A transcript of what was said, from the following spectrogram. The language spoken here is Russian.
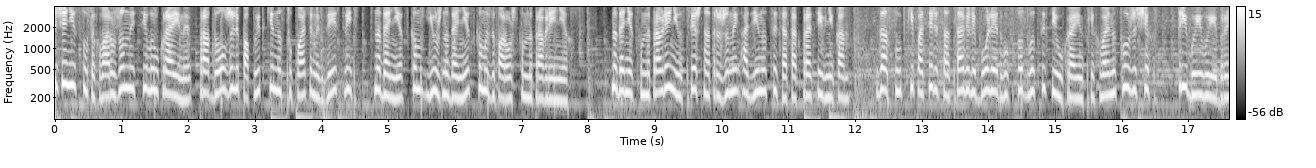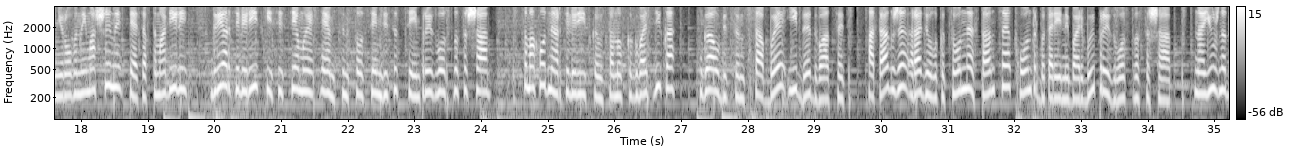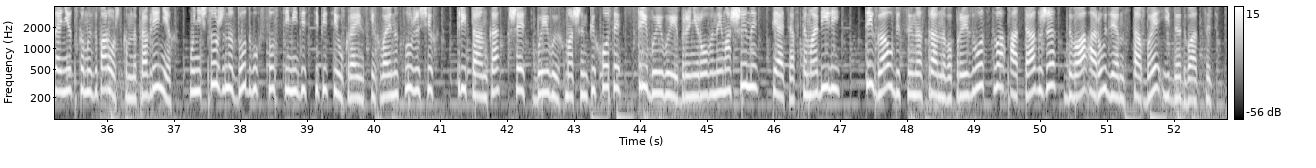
Течение суток вооруженные силы Украины продолжили попытки наступательных действий на Донецком, Южнодонецком и Запорожском направлениях. На Донецком направлении успешно отражены 11 атак противника. За сутки потери составили более 220 украинских военнослужащих, три боевые бронированные машины, пять автомобилей, две артиллерийские системы М777 производства США, самоходная артиллерийская установка «Гвоздика», гаубицы М100Б и Д-20, а также радиолокационная станция контрбатарейной борьбы производства США. На южнодонецком и запорожском направлениях уничтожено до 275 украинских военнослужащих, три танка, шесть боевых машин пехоты, три боевые бронированные машины, пять автомобилей, три гаубицы иностранного производства, а также два орудия М100Б и Д-20.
